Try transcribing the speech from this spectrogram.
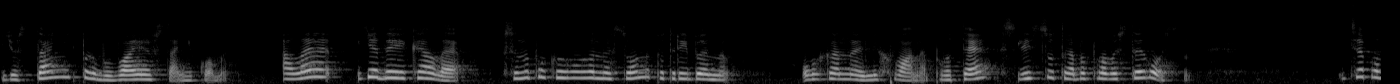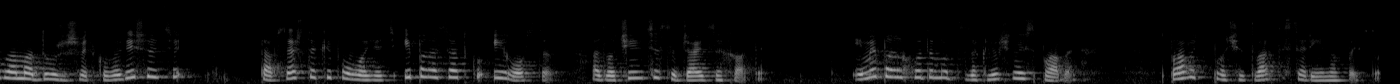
І останній перебуває в стані коми. Але є деяке але. Сину прокурора Несон потрібен орган ліхвана, проте слідству треба провести розтин. Ця проблема дуже швидко вирішується, та все ж таки проводять і пересадку, і розтин, а злочинці саджають за грати. І ми переходимо до заключної справи. Справа про четверте серійне вбивство.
